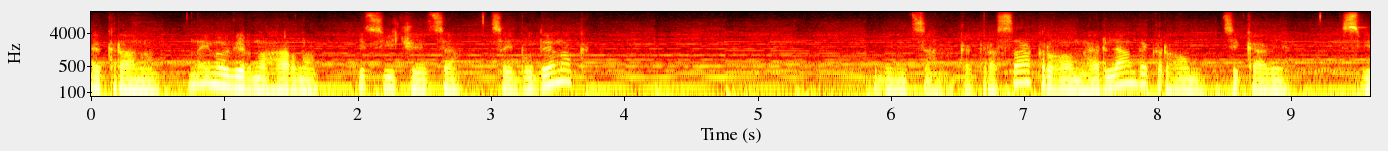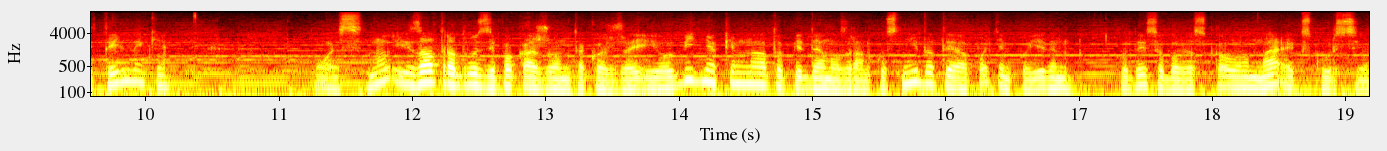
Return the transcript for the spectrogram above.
екрану. Неймовірно гарно підсвічується цей будинок. Подивіться, яка краса, кругом гірлянди, кругом цікаві світильники. Ось. Ну і завтра, друзі, покажу вам також і обідню кімнату, підемо зранку снідати, а потім поїдемо кудись обов'язково на екскурсію.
